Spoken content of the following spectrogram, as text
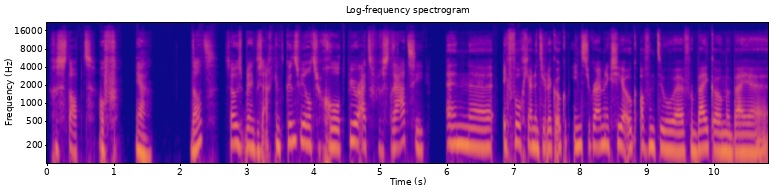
gestapt. Of ja, dat. Zo ben ik dus eigenlijk in het kunstwereldje gerold, puur uit frustratie. En ik volg jou natuurlijk ook op Instagram en ik zie je ook af en toe voorbij komen bij,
